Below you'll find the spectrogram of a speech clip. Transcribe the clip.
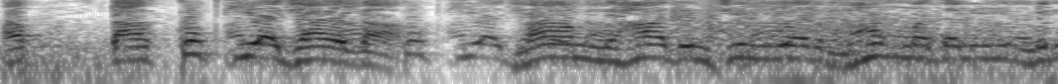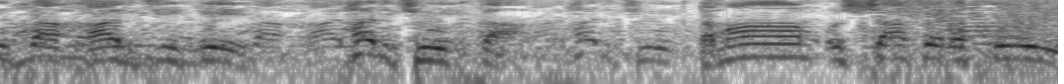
اب تعقب کیا جائے گا۔ نام نہاد انجینئر محمد علی مرزا خارجی کے ہر جھوٹ کا۔ تمام اشاق رسول،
